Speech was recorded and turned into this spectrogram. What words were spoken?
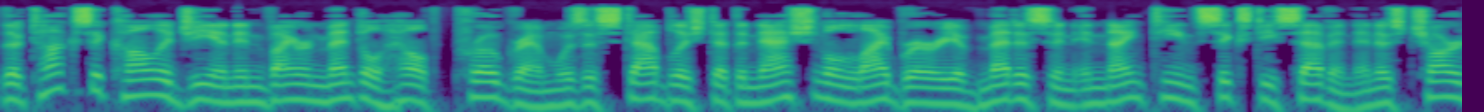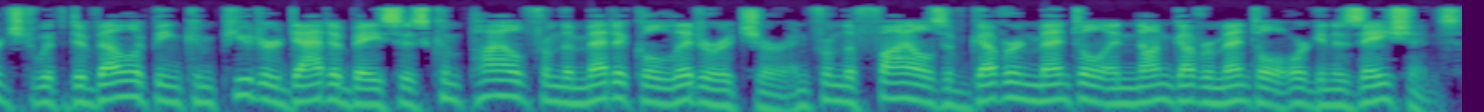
The Toxicology and Environmental Health Program was established at the National Library of Medicine in 1967 and is charged with developing computer databases compiled from the medical literature and from the files of governmental and non-governmental organizations.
